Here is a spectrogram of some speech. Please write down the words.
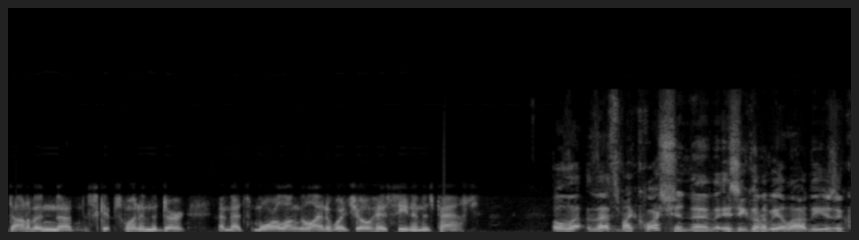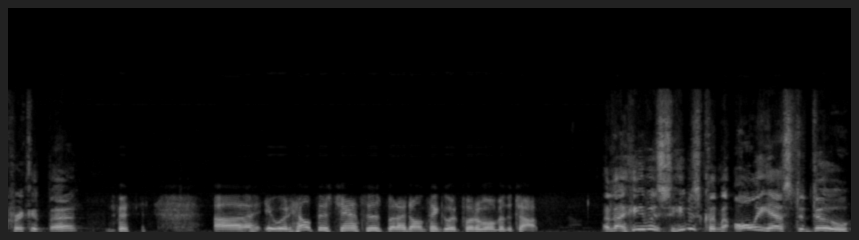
Donovan uh, skips one in the dirt, and that's more along the line of what Joe has seen in his past. Well, that's my question then. Is he going to be allowed to use a cricket bat? uh, it would help his chances, but I don't think it would put him over the top. And he was he was claiming all he has to do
